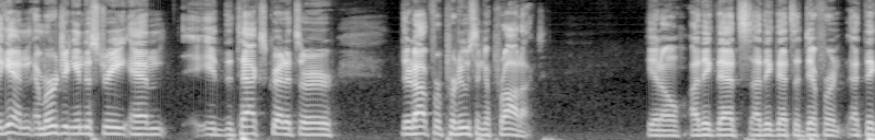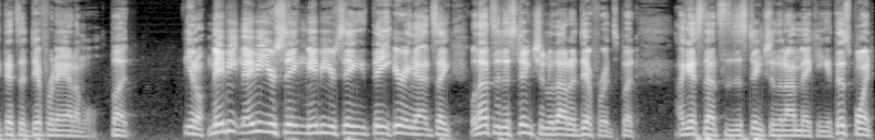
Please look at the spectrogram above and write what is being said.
again emerging industry, and it, the tax credits are they're not for producing a product. You know, I think that's I think that's a different I think that's a different animal. But you know, maybe maybe you're seeing maybe you're seeing th- hearing that and saying, well, that's a distinction without a difference. But I guess that's the distinction that I'm making at this point.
